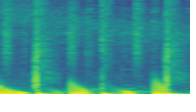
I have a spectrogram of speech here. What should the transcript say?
love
